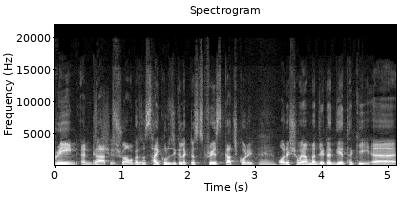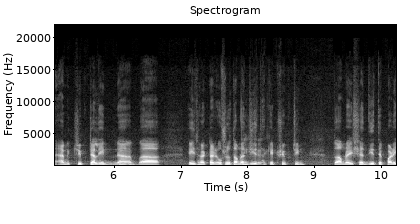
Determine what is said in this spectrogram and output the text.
brain and gut so আমার কাছে সাইকোলজিক্যাল একটা স্ট্রেস কাজ করে। অনেক সময় আমরা যেটা দিয়ে থাকি আমি ট্রিপটালিন এই ধরনের একটা ওষুধ আমরা দিয়ে থাকি ট্রিপটিন তো আমরা এসে দিতে পারি।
